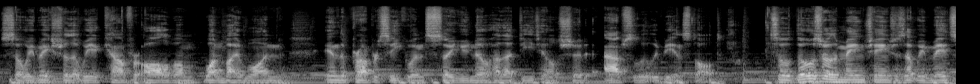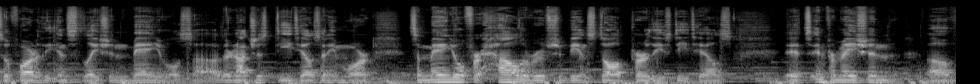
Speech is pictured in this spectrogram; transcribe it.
So we make sure that we account for all of them one by one in the proper sequence so you know how that detail should absolutely be installed. So those are the main changes that we made so far to the installation manuals. Uh, they're not just details anymore. It's a manual for how the roof should be installed per these details. It's information of,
